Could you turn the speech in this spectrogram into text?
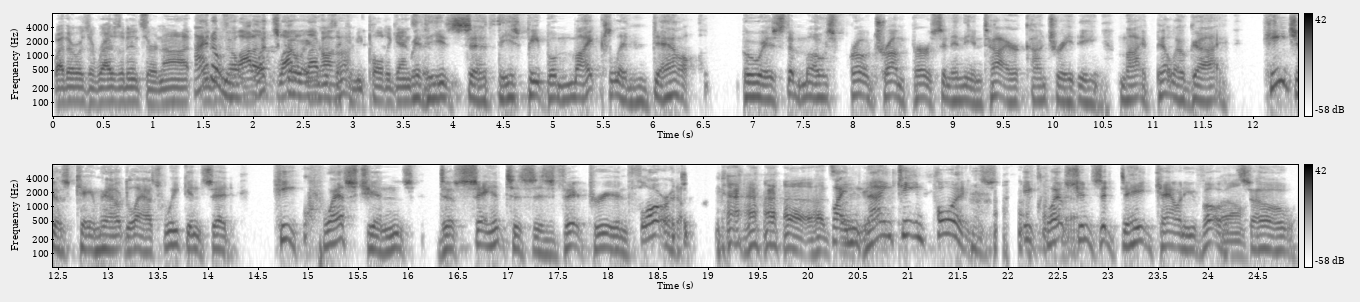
whether it was a residence or not. I don't know a lot what's of, lot going of levers on that can be pulled against with it. these uh, these people. Mike Lindell, who is the most pro-Trump person in the entire country, the My Pillow guy, he just came out last week and said he questions DeSantis's victory in Florida by so 19 points. He questions the Dade County vote. Well, so,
